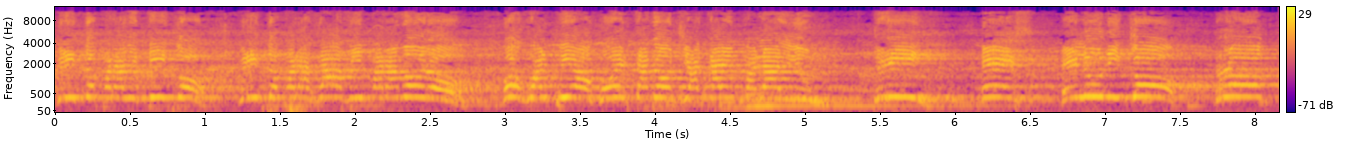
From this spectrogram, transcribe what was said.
grito para Vitico, grito para Javi, para Moro. Ojo al piojo, esta noche acá en Palladium. Riff es el único rock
